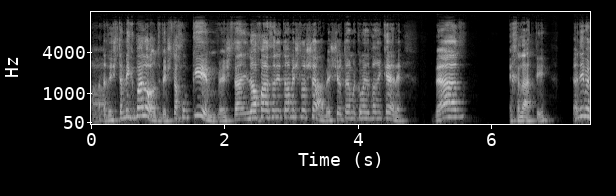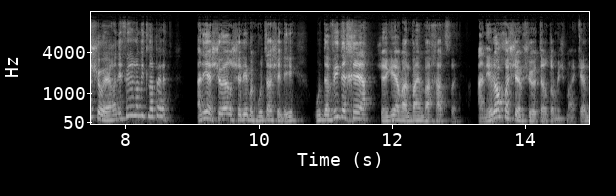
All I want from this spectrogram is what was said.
אז יש את המגבלות, ויש את החוקים, ויש את... אני לא יכול לעשות יותר משלושה, ויש יותר מכל מיני דברים כאלה. ואז החלטתי, שאני בשוער, אני אפילו לא מתלבט. אני, השוער שלי בקבוצה שלי, הוא דוד אחיה, שהגיע ב-2011. אני לא חושב שהוא יותר טוב משמייקל,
